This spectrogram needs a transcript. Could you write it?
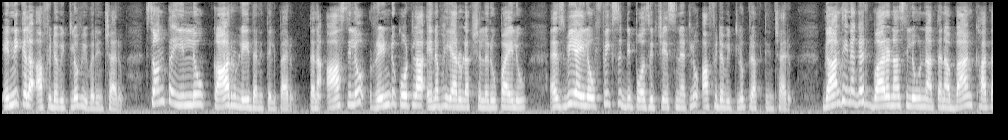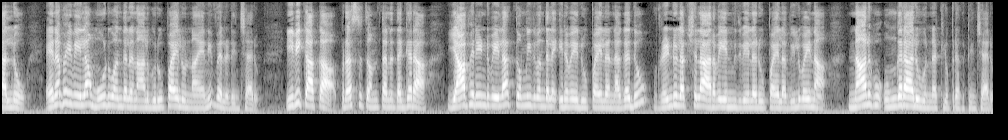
ఎన్నికల అఫిడవిట్లో వివరించారు. సొంత ఇల్లు కారు లేదని తెలిపారు. తన ఆస్తిలో రెండు కోట్ల ఎనభై ఆరు లక్షల రూపాయలు ఎస్బీఐలో ఫిక్స్డ్ డిపాజిట్ చేసినట్లు అఫిడవిట్లో ప్రకటించారు. గాంధీనగర్ వారణాసిలో ఉన్న తన బ్యాంక్ ఖాతాల్లో ఎనభై వేల మూడు వందల నాలుగు రూపాయలున్నాయని వెల్లడించారు. ఇవి కాక ప్రస్తుతం తన దగ్గర యాభై రెండు వేల తొమ్మిది వందల ఇరవై రూపాయల నగదు రెండు లక్షల అరవై ఎనిమిది వేల రూపాయల విలువైన నాలుగు ఉంగరాలు ఉన్నట్లు ప్రకటించారు.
